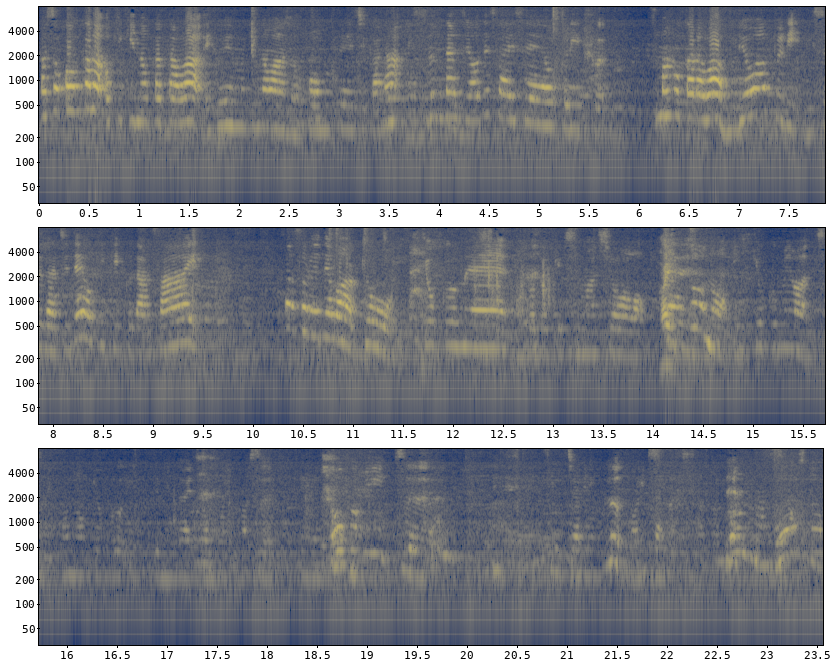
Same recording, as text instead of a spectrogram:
パソコンからお聞きの方は FM ギノワンのホームページからリスンラジオで再生をクリックスマホからは無料アプリリスラジでお聞きください。さあそれでは今日1曲目お届けしましょう、はい。今日の1曲目はですねこの曲いってみたいと思います、えー、豆腐ビーツ、えーフューチャリング森高千里で、Don't Stop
